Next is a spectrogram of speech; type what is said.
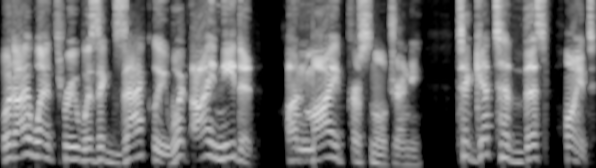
What I went through was exactly what I needed on my personal journey to get to this point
